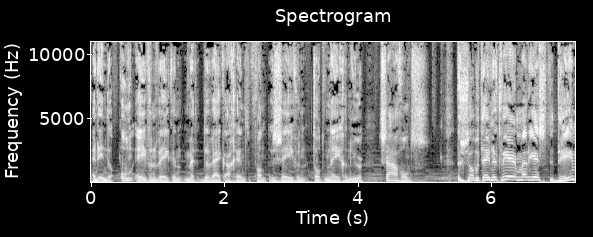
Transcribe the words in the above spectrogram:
en in de onevenweken met de wijkagent van 7 tot 9 uur s'avonds. Zometeen het weer, maar eerst de Dim.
